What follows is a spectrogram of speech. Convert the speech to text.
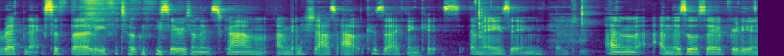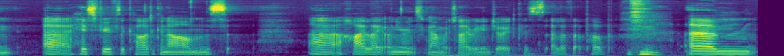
Rednecks of Burley photography series on Instagram, I'm going to shout it out because I think it's amazing. Thank you. Um, and there's also a brilliant uh, history of the Cardigan Arms uh, highlight on your Instagram, which I really enjoyed because I love that pub. um,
